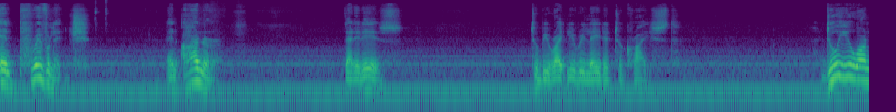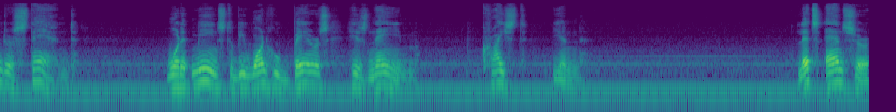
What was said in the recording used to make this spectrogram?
and privilege and honor that it is to be rightly related to Christ? Do you understand what it means to be one who bears his name, Christian. Let's answer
